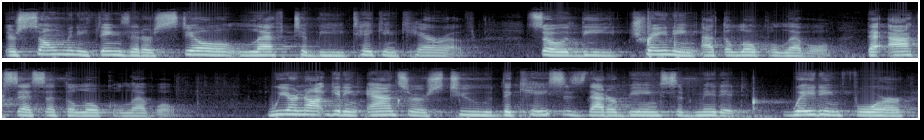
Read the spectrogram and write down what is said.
There's so many things that are still left to be taken care of. So the training at the local level, the access at the local level. We are not getting answers to the cases that are being submitted, waiting for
